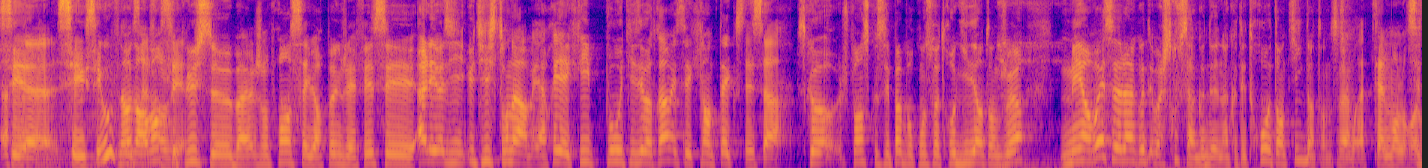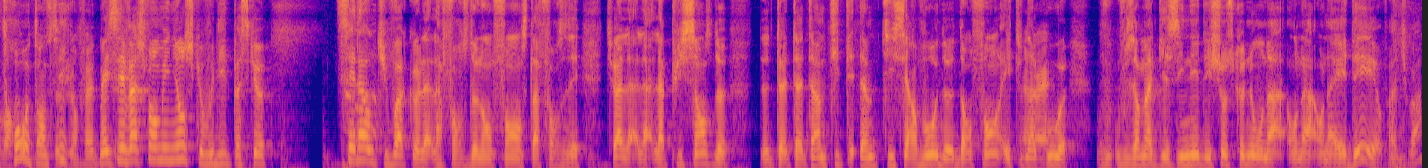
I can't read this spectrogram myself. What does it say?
C'est euh, c'est c'est ouf. Non, normalement, c'est plus. euh, bah, je reprends Cyberpunk que j'avais fait, c'est. Allez, vas-y, utilise ton arme. Et après, il y a écrit pour utiliser votre arme et c'est écrit en texte. C'est ça. Parce que je pense que c'est pas pour qu'on soit trop guidé en tant que joueur. Mais en vrai, ça donne un côté. Moi, je trouve que ça donne un côté trop authentique d'entendre ça. J'aimerais tellement le revoir. C'est trop authentique en fait. Mais c'est vachement mignon ce que vous dites parce que c'est là où tu vois que la, la force de l'enfance, la force des, tu vois, la, la- la puissance de, de t'as- un petit, un petit cerveau de- d'enfant et tout d'un Ah ouais. coup euh, vous, vous emmagasinez des choses que nous on a, on a, on a aidé, enfin tu vois,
